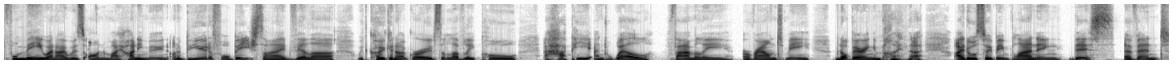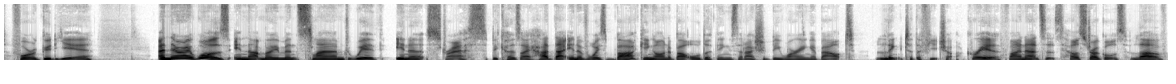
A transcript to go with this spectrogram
for me when I was on my honeymoon on a beautiful beachside villa with coconut groves, a lovely pool, a happy and well family around me, not bearing in mind that I'd also been planning this event for a good year. And there I was in that moment, slammed with inner stress because I had that inner voice barking on about all the things that I should be worrying about linked to the future career, finances, health struggles, love.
